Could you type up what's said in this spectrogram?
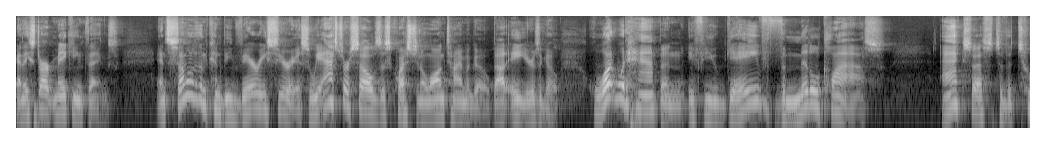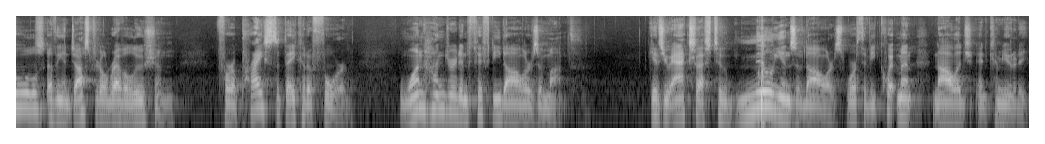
and they start making things. And some of them can be very serious. So we asked ourselves this question a long time ago, about eight years ago. What would happen if you gave the middle class access to the tools of the Industrial Revolution for a price that they could afford? $150 a month gives you access to millions of dollars worth of equipment, knowledge, and community.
